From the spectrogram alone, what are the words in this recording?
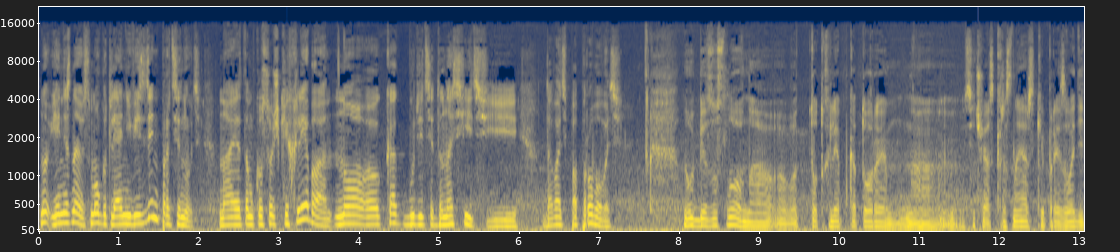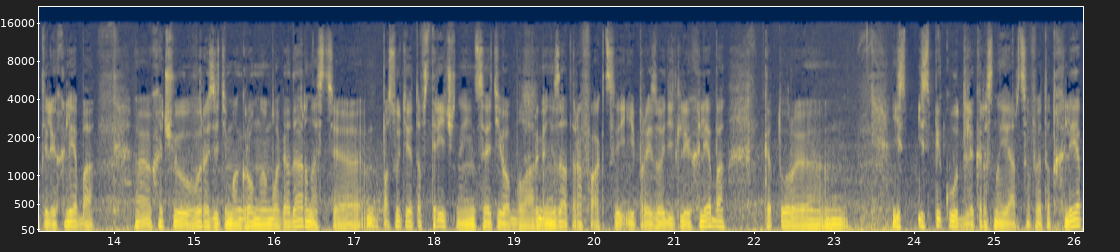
Ну, я не знаю, смогут ли они весь день протянуть на этом кусочке хлеба, но как будете доносить и давать попробовать? Ну, безусловно, вот тот хлеб, который э, сейчас красноярские производители хлеба, э, хочу выразить им огромную благодарность. Э, по сути, это встречная инициатива была организаторов акции и производителей хлеба, которые испекут для красноярцев этот хлеб.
